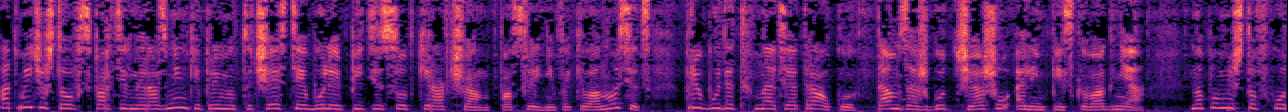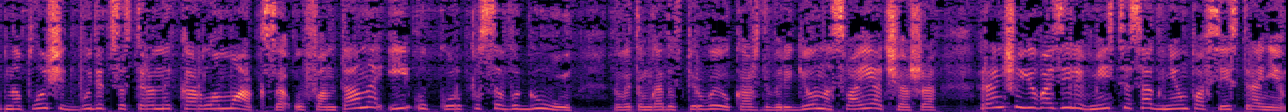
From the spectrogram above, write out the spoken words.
Отмечу, что в спортивной разминке примут участие более 500 кировчан. Последний факелоносец прибудет на театралку. Там зажгут чашу Олимпийского огня. Напомню, что вход на площадь будет со стороны Карла Маркса у фонтана и у корпуса ВГУ. В этом году впервые у каждого региона своя чаша. Раньше ее возили вместе с огнем по всей стране.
